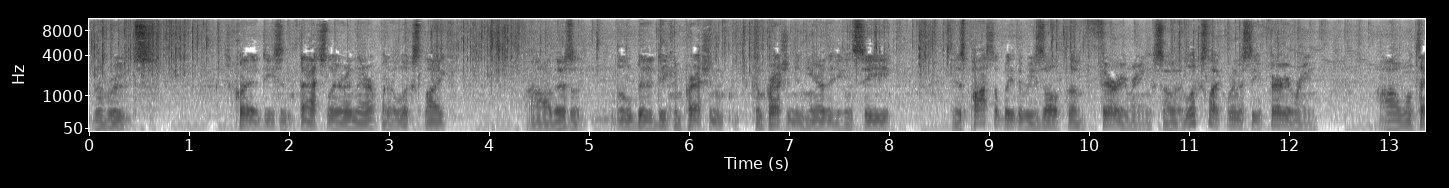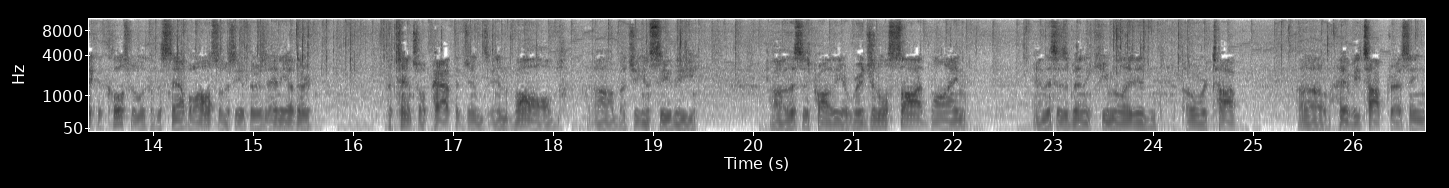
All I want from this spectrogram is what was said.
the roots. It's quite a decent thatch layer in there, but it looks like uh, there's a little bit of decompression compression in here that you can see is possibly the result of fairy ring. So it looks like we're going to see fairy ring. Uh, we'll take a closer look at the sample also to see if there's any other potential pathogens involved. Uh, but you can see the uh, this is probably the original sod line, and this has been accumulated over top uh, heavy top dressing.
